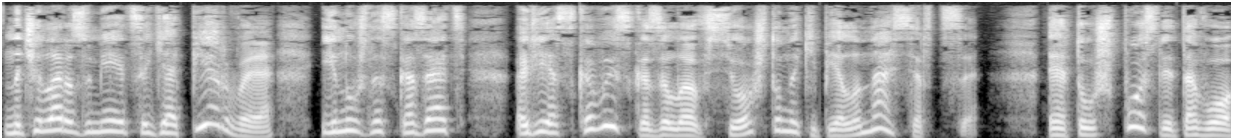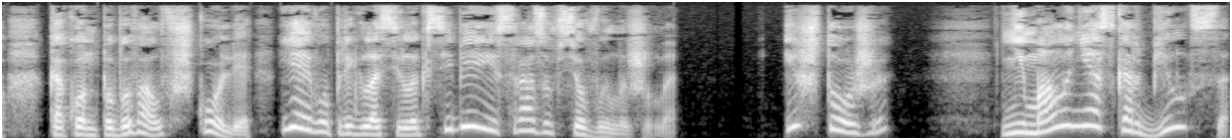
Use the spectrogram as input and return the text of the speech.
Начала, разумеется, я первая, и, нужно сказать, резко высказала все, что накипело на сердце. Это уж после того, как он побывал в школе. Я его пригласила к себе и сразу все выложила. И что же? Немало не оскорбился.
